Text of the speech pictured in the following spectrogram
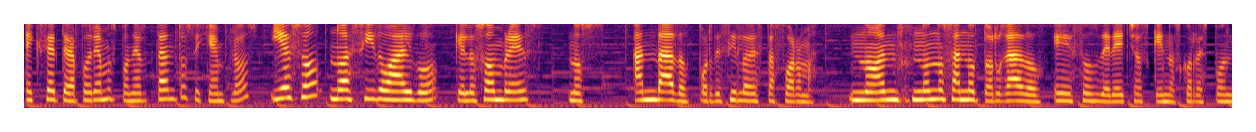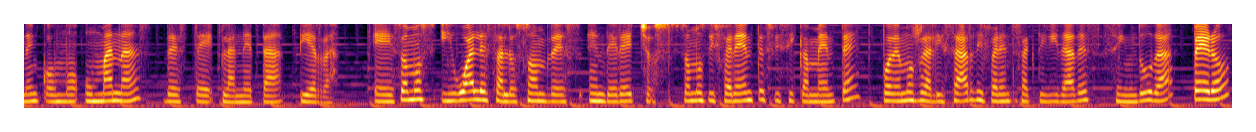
etcétera. Podríamos poner tantos ejemplos y eso no ha sido algo que los hombres nos han dado, por decirlo de esta forma. No, no nos han otorgado esos derechos que nos corresponden como humanas de este planeta Tierra. Eh, somos iguales a los hombres en derechos, somos diferentes físicamente, podemos realizar diferentes actividades sin duda, pero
